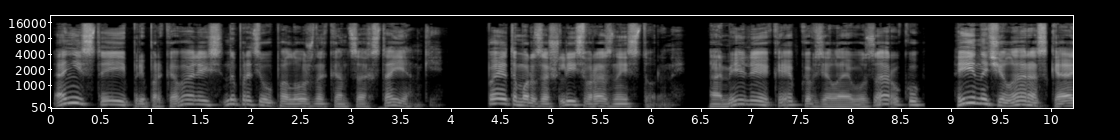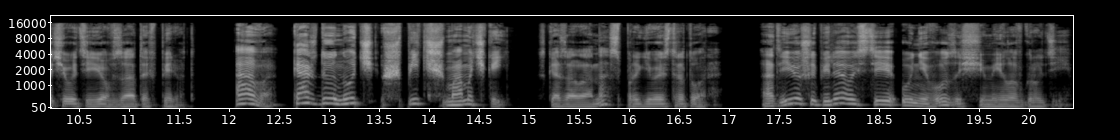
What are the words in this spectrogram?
Они с Теей припарковались на противоположных концах стоянки, поэтому разошлись в разные стороны. Амелия крепко взяла его за руку и начала раскачивать ее взад и вперед. «Ава, каждую ночь шпить мамочкой», — сказала она, спрыгивая с тротуара. От ее шепелявости у него защемило в груди.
